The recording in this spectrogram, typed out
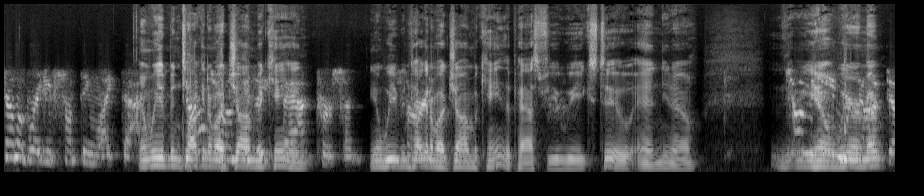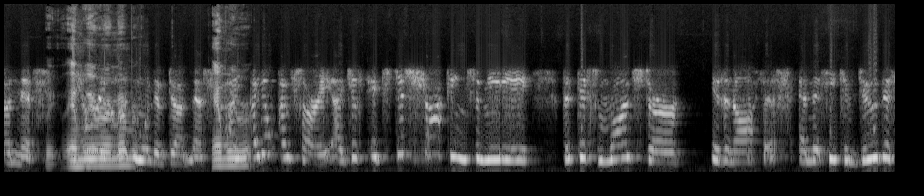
celebrating something like that. And we have been talking Donald about Trump John McCain. person. You know, we've been Sorry. talking about John McCain the past few weeks too, and you know, John you know, McCain we remember, done this. and Hillary we remember, would have done this. and we, I, I don't. I'm sorry. I just. It's just shocking to me that this monster is in office and that he can do this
